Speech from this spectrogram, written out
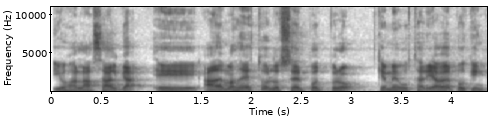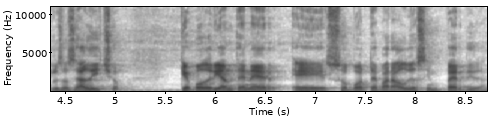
y ojalá salga. Eh, además de esto, los AirPods Pro que me gustaría ver porque incluso se ha dicho que podrían tener eh, soporte para audio sin pérdida.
